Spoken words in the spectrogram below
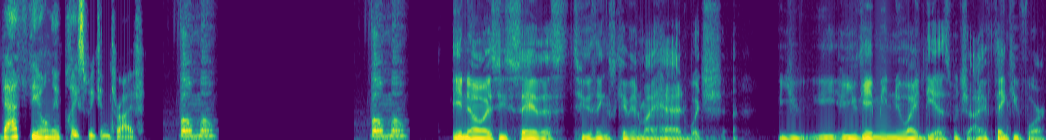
That's the only place we can thrive. FOMO. FOMO. You know, as you say this, two things came in my head, which you you you gave me new ideas, which I thank you for.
